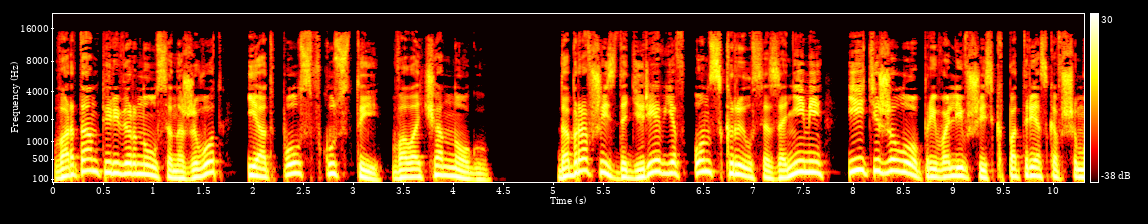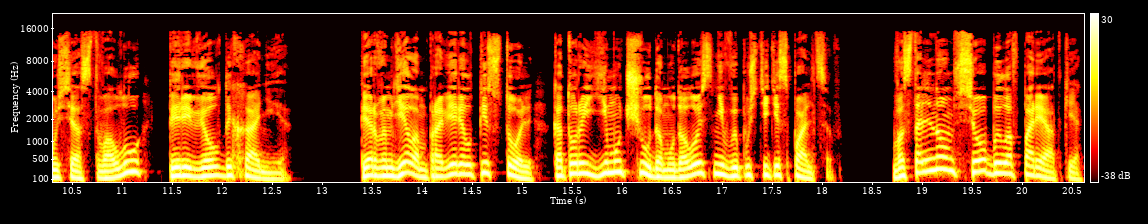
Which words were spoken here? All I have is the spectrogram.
Вартан перевернулся на живот и отполз в кусты, волоча ногу. Добравшись до деревьев, он скрылся за ними и, тяжело привалившись к потрескавшемуся стволу, перевел дыхание. Первым делом проверил пистоль, который ему чудом удалось не выпустить из пальцев. В остальном все было в порядке,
